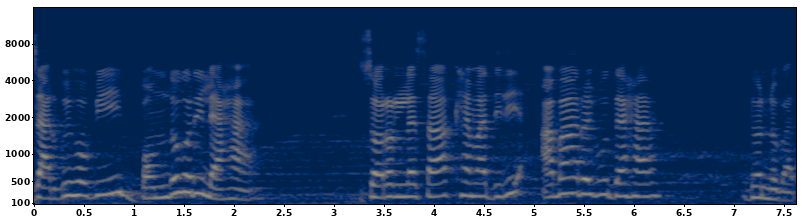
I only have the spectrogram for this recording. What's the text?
জারগুই হবি, বন্ধ করি লেহা। জরল লেসা ক্ষমা দিলি, আবার ওইবু দেহা। ধন্যবাদ।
